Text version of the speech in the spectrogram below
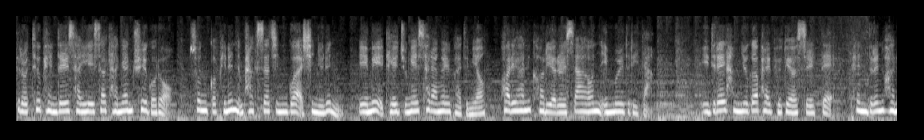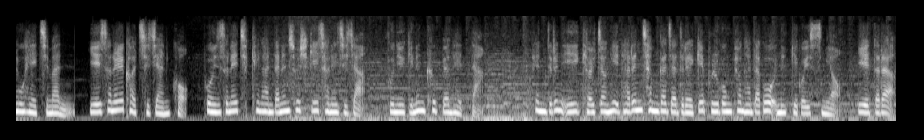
트로트 팬들 사이에서 단연 최고로 손꼽히는 박서진과 신유는 이미 대중의 사랑을 받으며 화려한 커리어를 쌓아온 인물들이다. 이들의 합류가 발표되었을 때 팬들은 환호했지만 예선을 거치지 않고 본선에 직행한다는 소식이 전해지자 분위기는 급변했다. 팬들은 이 결정이 다른 참가자들에게 불공평하다고 느끼고 있으며 이에 따라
